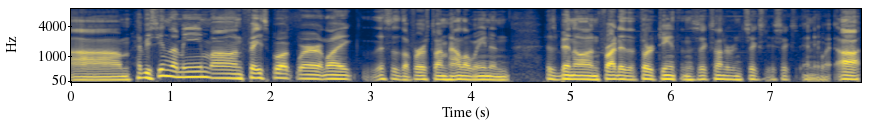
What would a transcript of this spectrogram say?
Um, have you seen the meme on Facebook where like this is the first time Halloween and has been on Friday the 13th and the 666 anyway. Uh,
